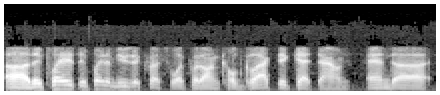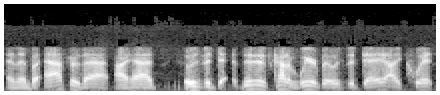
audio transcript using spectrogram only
Uh, they played they played a music festival I put on called Galactic Get Down, and uh, and then but after that I had it was the day, this is kind of weird, but it was the day I quit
